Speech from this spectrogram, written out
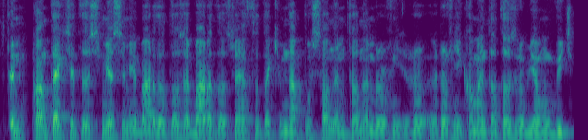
w tym kontekście też śmieszy mnie bardzo to, że bardzo często takim napuszonym tonem równi, różni komentatorzy lubią mówić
